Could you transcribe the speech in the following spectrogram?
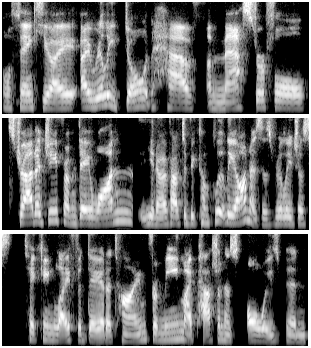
Well, thank you. I, I really don't have a masterful strategy from day one. You know, if I have to be completely honest, it's really just taking life a day at a time. For me, my passion has always been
